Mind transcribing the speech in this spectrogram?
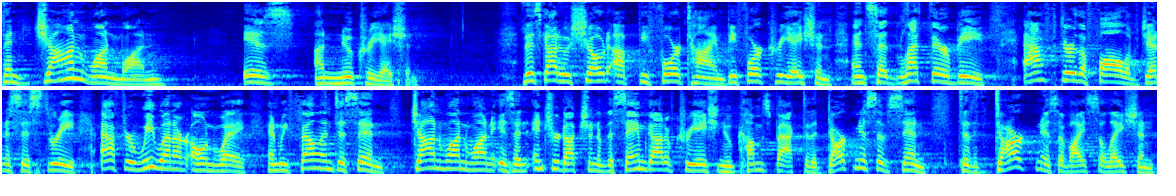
Then John 1 1 is a new creation. This God who showed up before time, before creation, and said, let there be. After the fall of Genesis 3, after we went our own way and we fell into sin, John 1 1 is an introduction of the same God of creation who comes back to the darkness of sin, to the darkness of isolation,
